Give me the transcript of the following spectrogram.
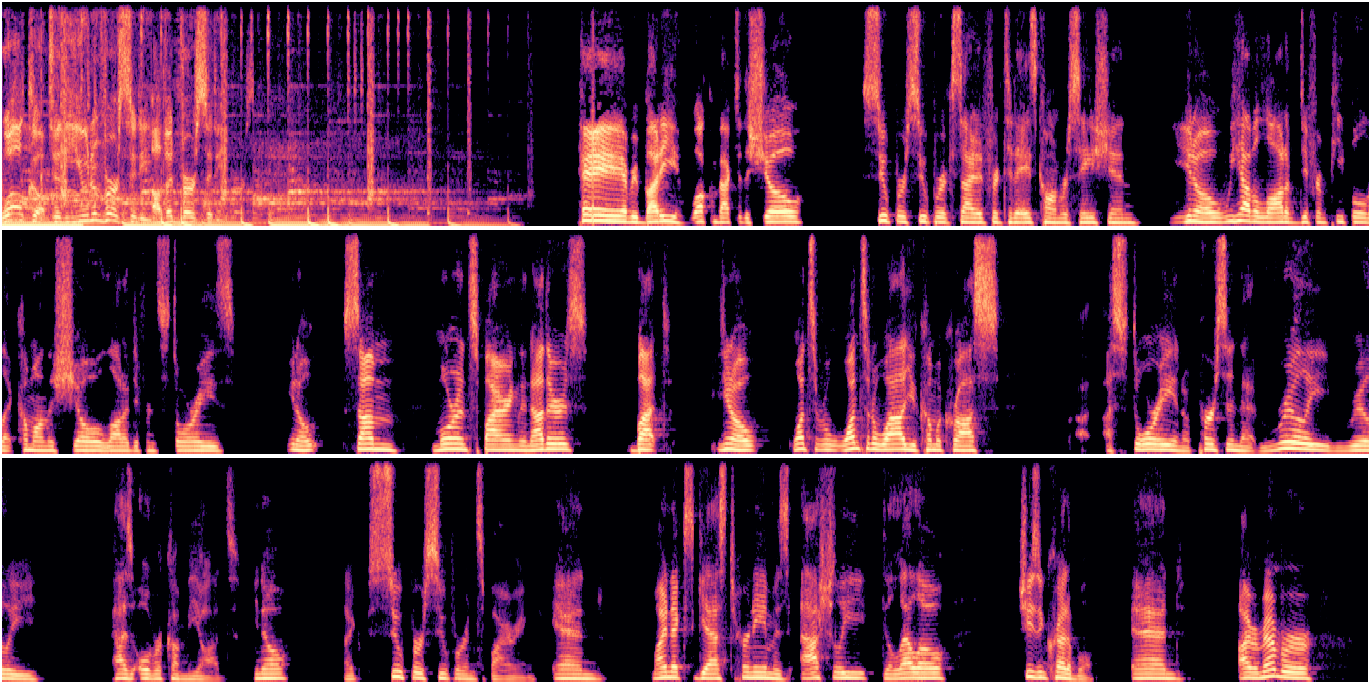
Welcome to the University of Adversity. Hey, everybody. Welcome back to the show. Super, super excited for today's conversation. You know, we have a lot of different people that come on the show, a lot of different stories, you know, some more inspiring than others. But, you know, once, once in a while, you come across a- story and a person that really, really has overcome the odds, you know, like super, super inspiring. And my next guest, her name is Ashley DeLello. She's incredible. And I remember,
